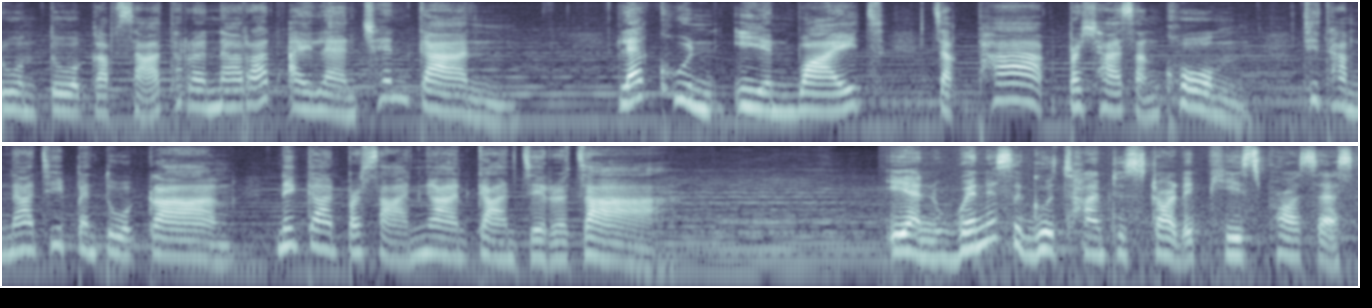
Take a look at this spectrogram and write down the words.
รวมตัวกับสาธารณรัฐไอร์แลนด์เช่นกัน และคุณเอียนไวท์จากภาคประชาสังคม ที่ทำหน้าที่เป็นตัวกลางในการประสานงานการเจรจา Ian, when is a good time to start a peace process?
